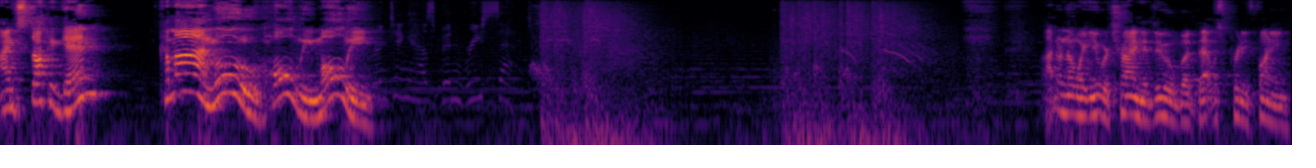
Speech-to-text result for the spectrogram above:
I'm stuck again? Come on, move! Holy moly! Printing has been reset. I don't know what you were trying to do, but that was pretty funny.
